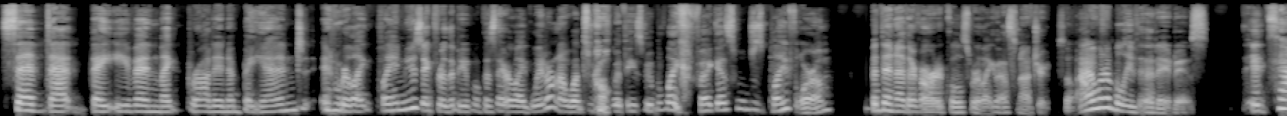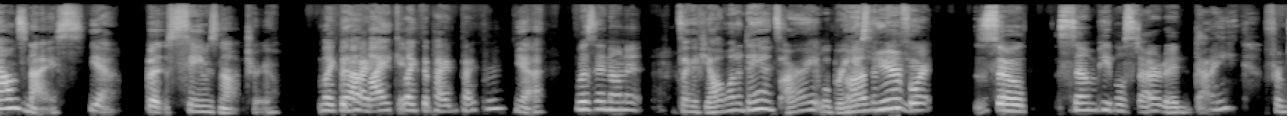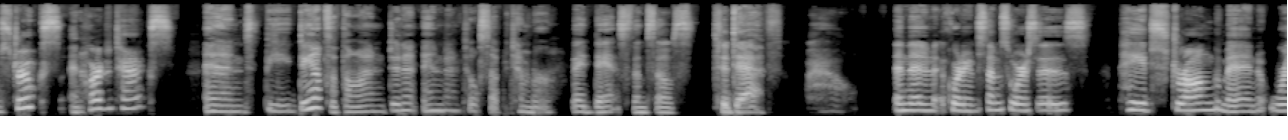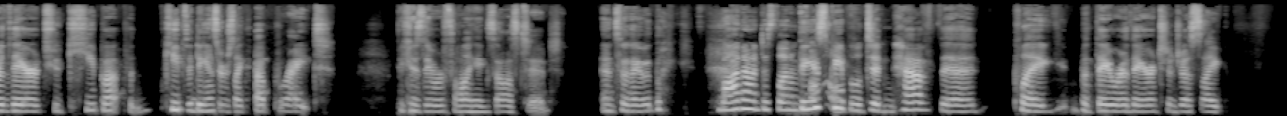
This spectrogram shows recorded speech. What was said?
said that they even like brought in a band and were like playing music for the people because they were like, we don't know what's wrong with these people. Like, I guess we'll just play for them. But then other articles were like, that's not true. So I want to believe that it is. It sounds nice, Yeah. but seems not true. Like the But I Pied- like like the Pied Piper Yeah. was in on it. It's like if y'all want to dance, all right, we'll bring you I'm some here music. for it. So some people started dying from strokes and heart attacks, and the dance-a-thon didn't end until September They danced themselves to, to death. death. Wow. And then, according to some sources, paid strong men were there to keep up, keep the dancers like upright because they were falling exhausted, and so they would like Why not just let them these fall? people didn't have the plague, but they were there to just like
